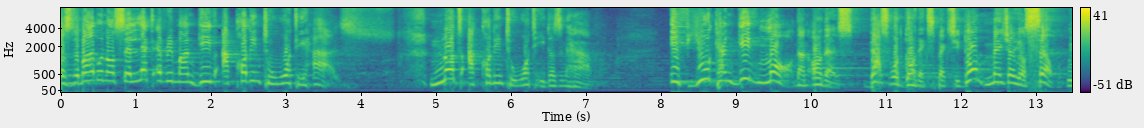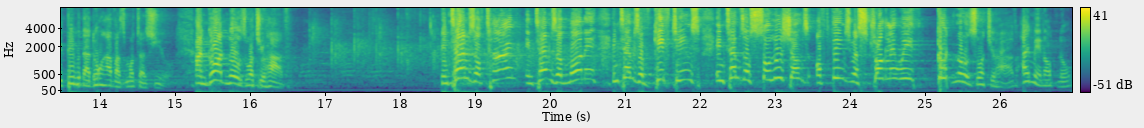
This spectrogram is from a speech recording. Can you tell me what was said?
Does the Bible not say, let every man give according to what he has, not according to what he doesn't have? If you can give more than others, that's what God expects you. Don't measure yourself with people that don't have as much as you. And God knows what you have. In terms of time, in terms of money, in terms of giftings, in terms of solutions of things you're struggling with, God knows what you have. I may not know.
